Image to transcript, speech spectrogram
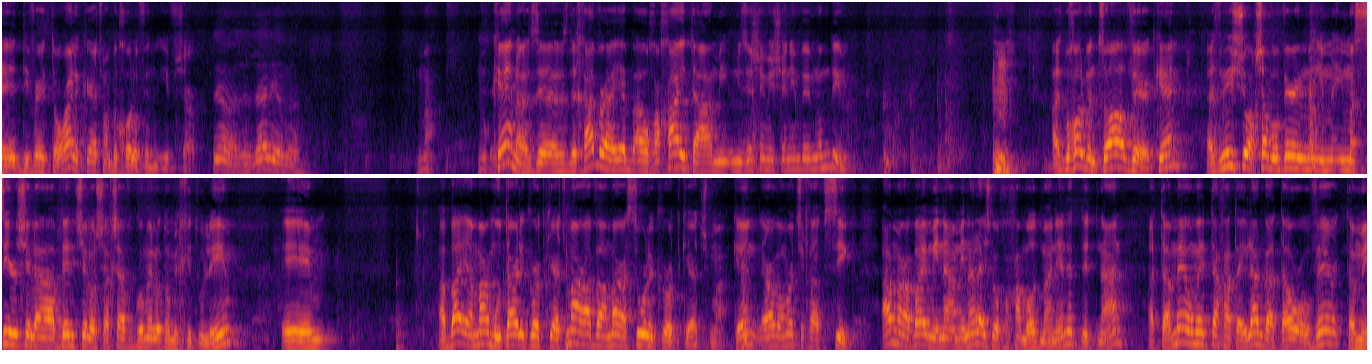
לדברי תורה, לקריאת שמע בכל אופן אי אפשר. זהו, אז זה אני אומר. מה? נו כן, אז לחבר'ה ההוכחה הייתה מ- מזה שהם ישנים והם לומדים. אז בכל אופן, צואה עוברת, כן? אז מישהו עכשיו עובר עם, עם, עם הסיר של הבן שלו שעכשיו גומל אותו מחיתולים. אביי אמר מותר לקרוא קריאת שמע, רבא אמר אסור לקרוא קריאת שמע, כן? רבא אמר צריך להפסיק. אמר אביי מינא, מינא לה יש לו הוכחה מאוד מעניינת, דתנן, הטמא עומד תחת האילן והטהור עובר, טמא.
